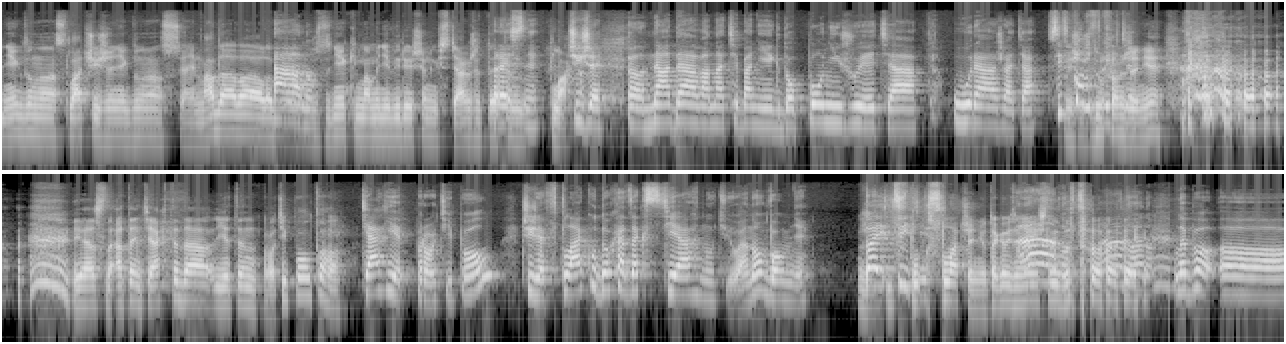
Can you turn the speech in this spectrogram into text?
niekto na nás tlačí, že niekto na nás aj nadáva, alebo Áno. s niekým máme nevyriešený vzťah, že to Presne. je ten tlak. Čiže uh, nadáva na teba niekto, ponižuje ťa, uráža ťa. Si v Ježiš, konflikte. dúfam, že nie. Jasné. A ten ťah teda je ten protipol toho? Ťah je protipol, čiže v tlaku dochádza k stiahnutiu, áno, vo mne. To aj cítiš. Stlačeniu, tak aby sme nešli do toho. Áno, áno. Lebo uh,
